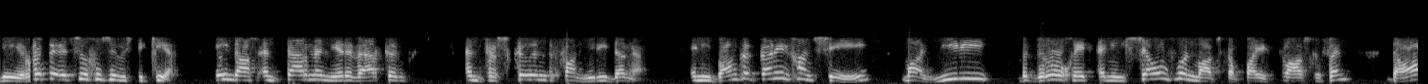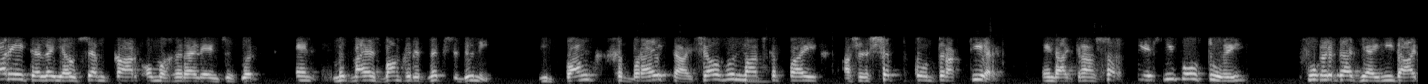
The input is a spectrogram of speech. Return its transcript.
die rotte is so gesofistikeerd en daar's interne medewerking in verskillende van hierdie dinge. En die banke kan nie gaan sê maar hierdie bedrog het in die selfoonmaatskappy plaasgevind daar het hulle jou SIM-kaart omgeruil en so voort en met my as bank het dit niks te doen nie. Die bank gebruik daai selfoonmaatskappy as 'n subkontrakteur en daai transaksie is nie voltooi voordat jy nie daai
